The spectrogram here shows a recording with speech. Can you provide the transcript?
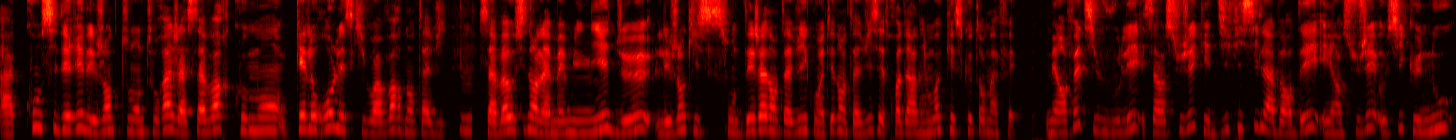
à considérer les gens de ton entourage, à savoir comment, quel rôle est-ce qu'ils vont avoir dans ta vie. Mm. Ça va aussi dans la même lignée de les gens qui sont déjà dans ta vie, qui ont été dans ta vie ces trois derniers mois, qu'est-ce que t'en as fait? Mais en fait, si vous voulez, c'est un sujet qui est difficile à aborder et un sujet aussi que nous,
